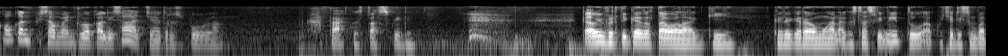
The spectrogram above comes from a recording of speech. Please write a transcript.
Kau kan bisa main dua kali saja terus pulang. Kata Agus Taswin. Kami bertiga tertawa lagi. Gara-gara omongan Agus Taswin itu, aku jadi sempat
